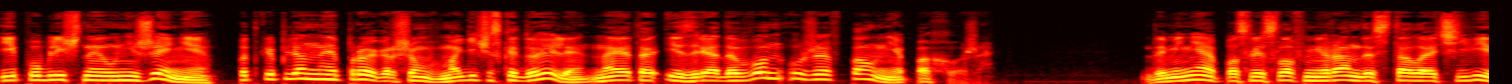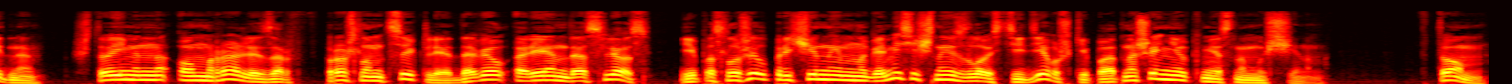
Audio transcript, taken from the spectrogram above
И публичное унижение, подкрепленное проигрышем в магической дуэли, на это из ряда вон уже вполне похоже. До меня после слов Миранды стало очевидно, что именно Омрализар в прошлом цикле довел Ариен до слез и послужил причиной многомесячной злости девушки по отношению к местным мужчинам. В том,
